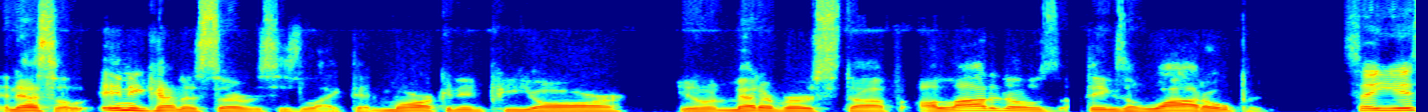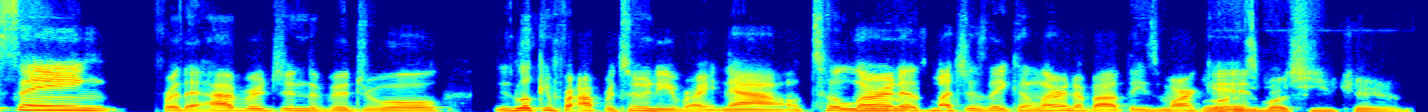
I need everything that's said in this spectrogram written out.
And that's a, any kind of services like that, marketing, PR, you know, metaverse stuff. A lot of those things are wide open. So you're saying for the average individual looking for opportunity right now to learn yeah. as much as they can learn about these markets. Learn as much as you can.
